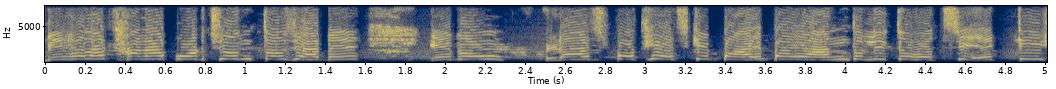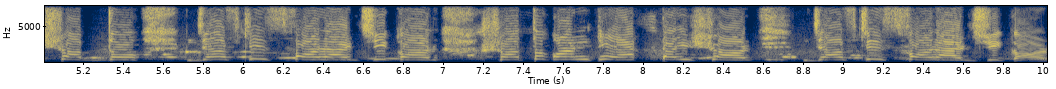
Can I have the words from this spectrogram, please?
বেহালা থানা পর্যন্ত যাবে এবং রাজপথে আজকে পায়ে পায়ে আন্দোলিত হচ্ছে একটি শব্দ জাস্টিস ফর আরজিকর শতকণ্ঠে একটাই স্বর জাস্টিস ফর আরজিকর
